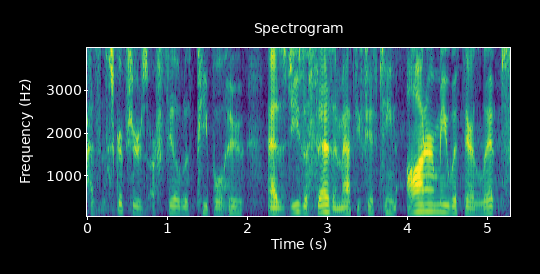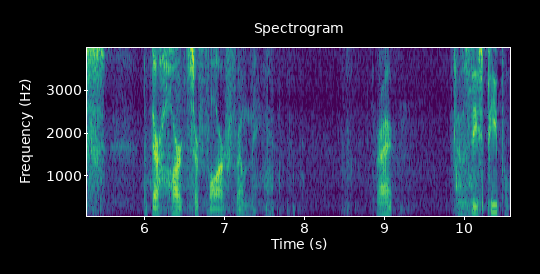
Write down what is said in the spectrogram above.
Guys, the scriptures are filled with people who, as Jesus says in Matthew 15, honor me with their lips, but their hearts are far from me. Right? That was these people.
